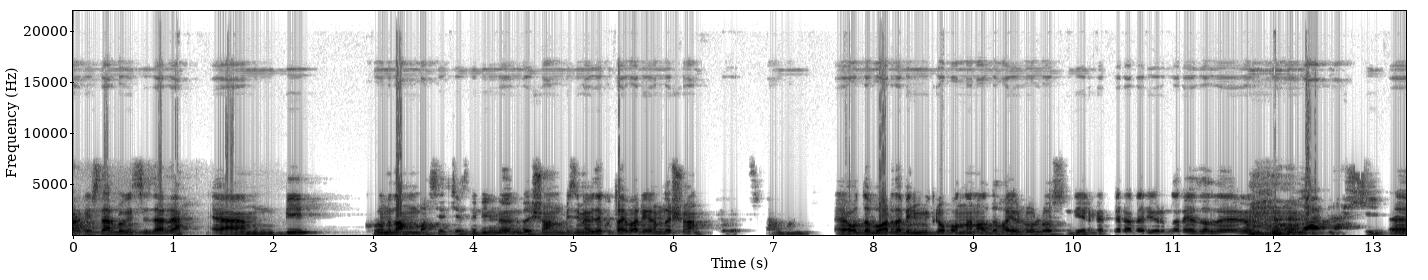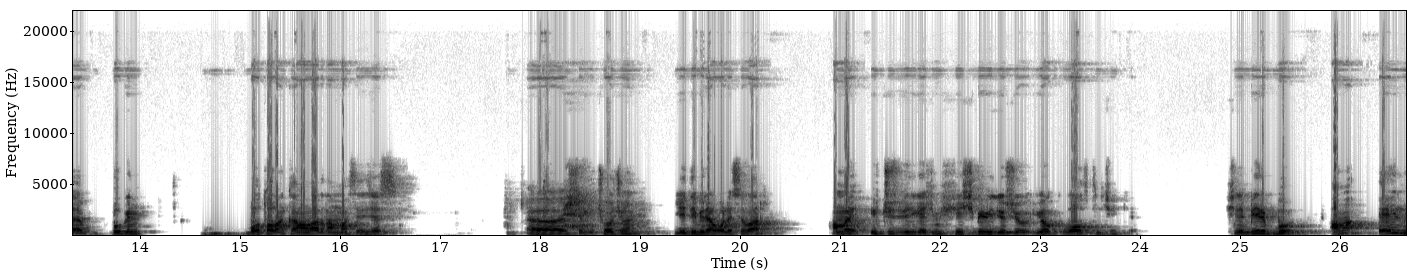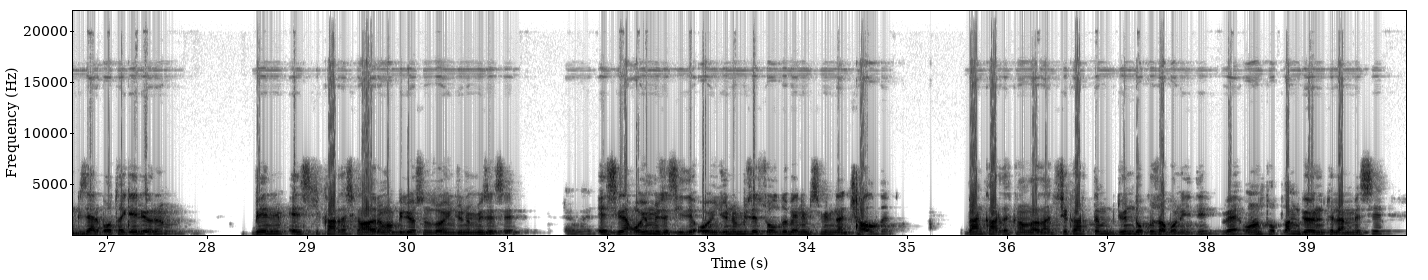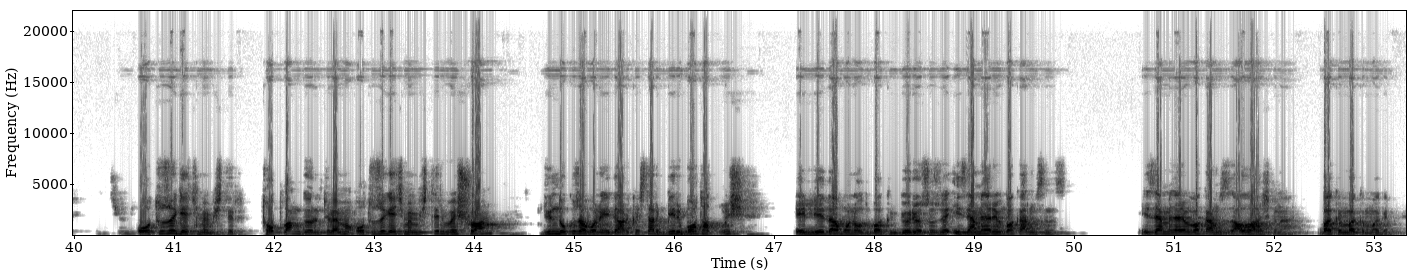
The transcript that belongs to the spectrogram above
Arkadaşlar bugün sizlerle eee, bir konudan mı bahsedeceğiz ne bilmiyorum da şu an bizim evde Kutay var yanımda şu an. Tamam. Eee, o da bu arada benim mikrofondan aldı. Hayırlı uğurlu olsun diyelim hep beraber yorumlara yazalım. Ya, Eee, bugün bot olan kanallardan bahsedeceğiz. Eee, şimdi çocuğun 7000 abonesi var ama 301 geçmiş hiçbir videosu yok Wolf Team çekiyor. Şimdi bir bu. Ama en güzel bota geliyorum. Benim eski kardeş kanallarımı biliyorsunuz oyuncunun müzesi. evet. Eskiden oyun müzesiydi. Oyuncunun müzesi oldu. Benim ismimden çaldı. Ben kardeş kanallardan çıkarttım. Dün 9 aboneydi ve onun toplam görüntülenmesi 30'u geçmemiştir. Toplam görüntülenme 30'u geçmemiştir ve şu an dün 9 aboneydi arkadaşlar. Bir bot atmış. 57 abone oldu. Bakın görüyorsunuz ve izlenmelere bir bakar mısınız? İzlenmelere bir bakar mısınız Allah aşkına? Bakın bakın bakın.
